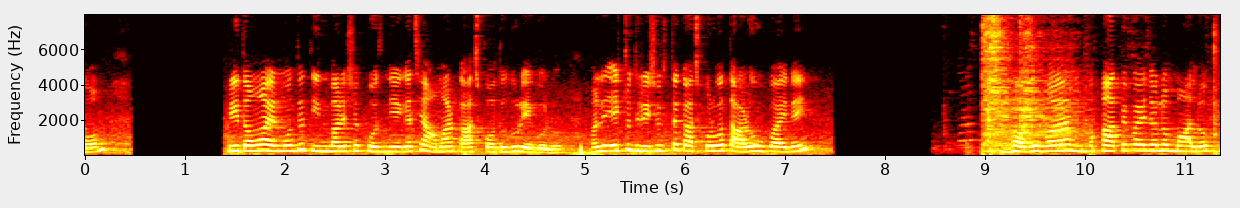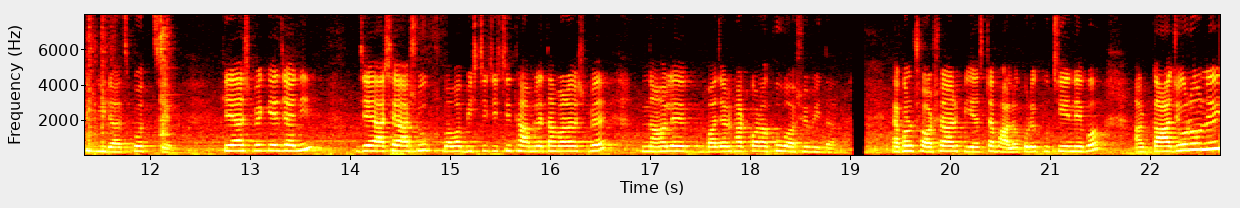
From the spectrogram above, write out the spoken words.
কম। রিতমা এর মধ্যে তিনবার এসে খোঁজ নিয়ে গেছে, আমার কাজ কত দূর এগোলো। মানে একটু ধীরে সুস্থে কাজ করব, তারও উপায় নেই। ভগবান, হাতে পায়ে যেন মা লক্ষ্মী বিরাজ করছে। কে আসবে কে জানি? যে আসে আসুক, বাবা বৃষ্টি টিষ্টি থামলে তারপর আসবে, না হলে বাজারঘাট করা খুব অসুবিধা। এখন শশা আর পেঁয়াজটা ভালো করে কুচিয়ে নেব। আর গাজরও নেই,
